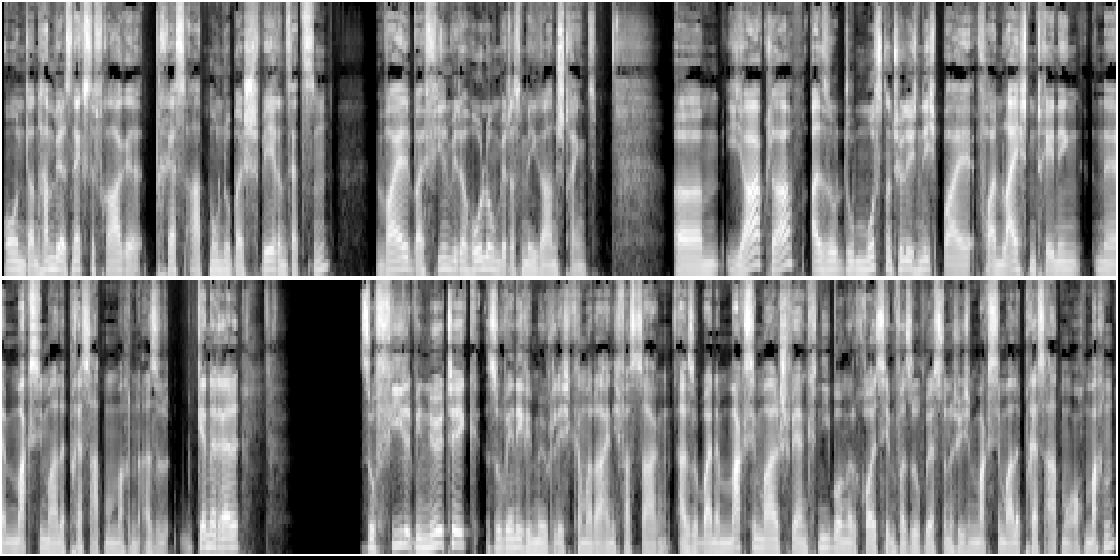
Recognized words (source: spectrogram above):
Und dann haben wir als nächste Frage Pressatmung nur bei schweren Sätzen, weil bei vielen Wiederholungen wird das mega anstrengend. Ähm, ja, klar. Also du musst natürlich nicht bei vor allem leichtem Training eine maximale Pressatmung machen. Also generell so viel wie nötig, so wenig wie möglich, kann man da eigentlich fast sagen. Also bei einem maximal schweren Kniebeugen oder Kreuzhebenversuch wirst du natürlich eine maximale Pressatmung auch machen,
